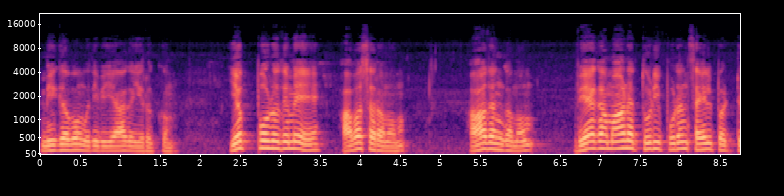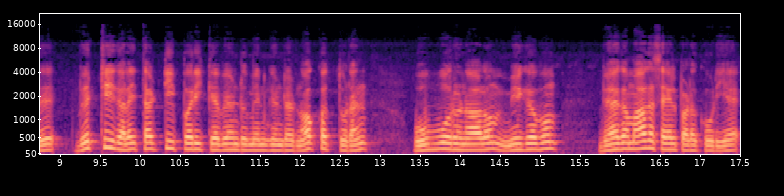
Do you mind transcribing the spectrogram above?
மிகவும் உதவியாக இருக்கும். எப்பொழுதுமே அவசரமும் ஆதங்கமும் வேகமான துடிப்புடன் செயல்பட்டு வெற்றிகளை தட்டி பறிக்க வேண்டும் என்கின்ற நோக்கத்துடன் ஒவ்வொரு நாளும் மிகவும் வேகமாக செயல்படக்கூடிய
